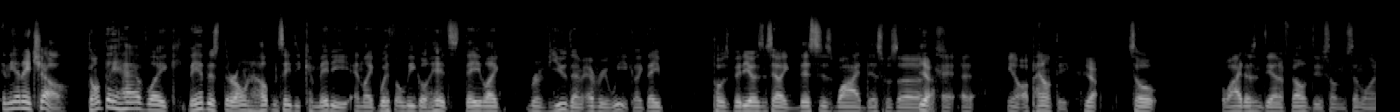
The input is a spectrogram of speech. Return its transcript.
in the NHL, don't they have like they have this their own health and safety committee and like with illegal hits, they like review them every week. Like they post videos and say like this is why this was a, Yes. a, a you know, a penalty. Yeah. So why doesn't the NFL do something similar?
